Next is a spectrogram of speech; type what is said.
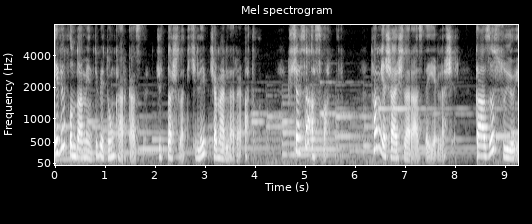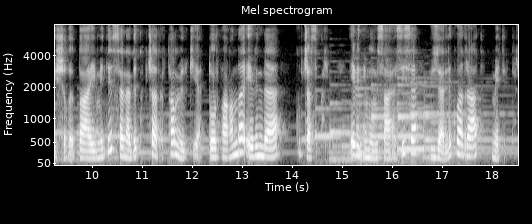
Evin fundamenti beton karkasdır. Cütdaşla tikilib, kəmərləri atılıb. Küçəsi asfaltdır. Tam yaşayışlı ərazidə yerləşir. Qazı, suyu, işığı daimidir, sənədi kupçadır. Tam mülkiyyət. Torpağın da, evin də kupçası var. Evin ümumi sahəsi isə 150 kvadrat metrdir.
